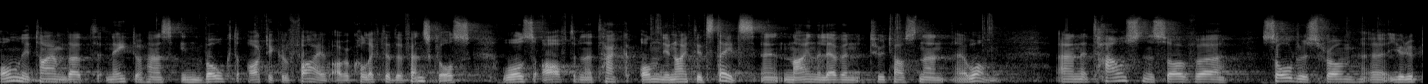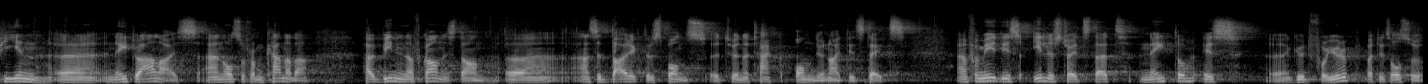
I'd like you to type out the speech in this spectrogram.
only time that NATO has invoked Article 5, our collective defense clause, was after an attack on the United States, uh, 9-11-2001. And thousands of uh, soldiers from uh, European uh, NATO allies and also from Canada have been in Afghanistan uh, as a direct response to an attack on the United States. And for me, this illustrates that NATO is good for Europe, but it's also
